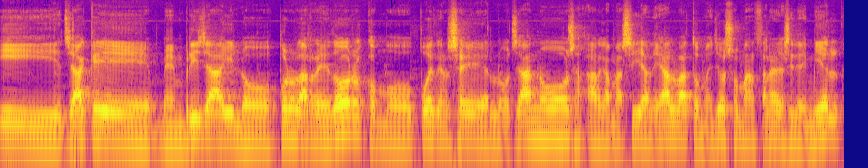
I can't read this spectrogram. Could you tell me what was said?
y ya que Membrilla y los pueblos alrededor, como pueden ser Los Llanos, Argamasía de Alba, Tomelloso, Manzanares y de Miel,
